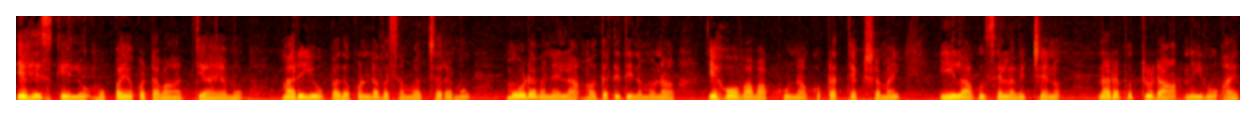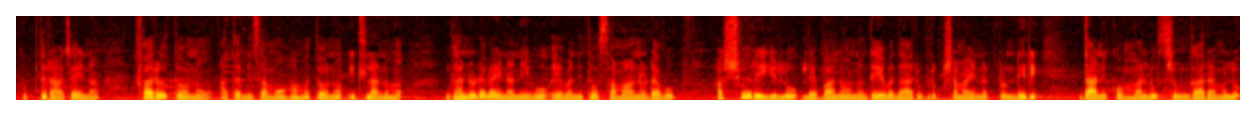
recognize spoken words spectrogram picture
ఎహెస్కేలు ముప్పై ఒకటవ అధ్యాయము మరియు పదకొండవ సంవత్సరము మూడవ నెల మొదటి దినమున యహోవా వాక్కు నాకు ప్రత్యక్షమై ఈలాగు సెలవిచ్చెను. నరపుత్రుడా నీవు ఐగుప్తు రాజైన ఫరోతోనూ అతని సమూహముతోనూ ఇట్లనము. ఘనుడవైన నీవు ఎవనితో సమానుడవు? అశ్షూరియులు లెబానోను దేవదారు వృక్షమైనట్టుండిరి. దాని కొమ్మలు శృంగారములు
